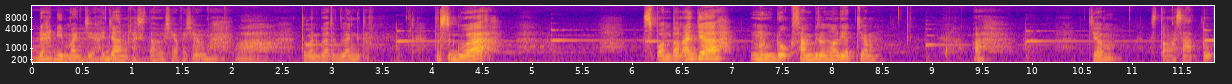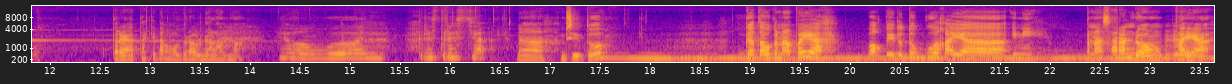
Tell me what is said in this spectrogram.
udah diem aja. Jangan kasih tahu siapa-siapa. Wah teman gue tuh bilang gitu. Terus gue spontan aja nunduk sambil ngeliat jam. Ah jam setengah satu. Ternyata kita ngobrol udah lama. Ya ampun. Terus terus Cak. nah habis itu nggak tahu kenapa ya waktu itu tuh gue kayak ini penasaran dong kayak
